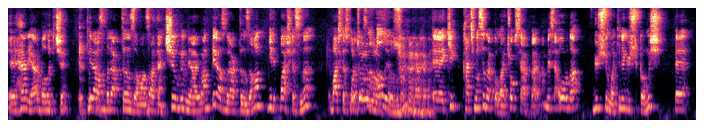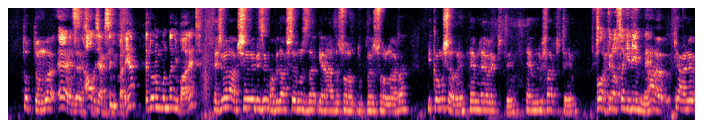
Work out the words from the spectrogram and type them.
E, her yer balıkçı. E, Biraz bıraktığın zaman zaten çılgın bir hayvan. Biraz bıraktığın zaman gidip başkasını Başarılı ortasına alıyorsun. e, ki kaçması da kolay. Çok sert bir hayvan. Mesela orada güçlü makine, güçlü kamış ve Tuttuğumda evet alacaksın, yukarıya. E, Durum bundan ibaret. Ecmel abi şimdi bizim hobidaşlarımız da genelde sordukları sorulardan bir kamış alayım. Hem levrek tutayım hem lüfer tutayım. İşte- Orkinos'a gideyim mi? Ha, yani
